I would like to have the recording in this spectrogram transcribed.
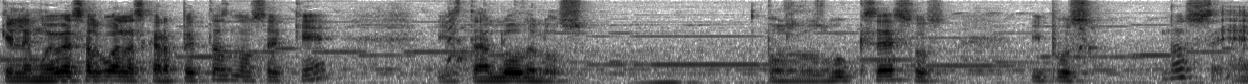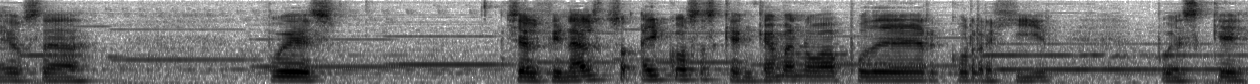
Que le mueves algo a las carpetas, no sé qué. Y está lo de los. Pues los bugs esos. Y pues, no sé, o sea, pues, si al final hay cosas que en cama no va a poder corregir, pues, ¿qué?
